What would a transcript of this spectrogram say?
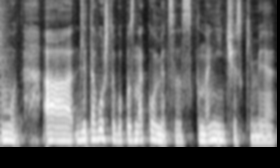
Вот. А для того, чтобы познакомиться с каноническими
